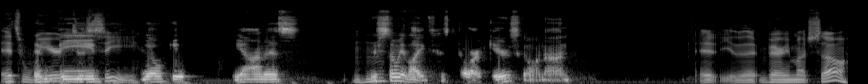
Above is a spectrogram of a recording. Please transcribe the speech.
It's weird to Embiid, see. Jokic, Giannis. Mhm. There's so many like historic years going on. It, it very much so,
